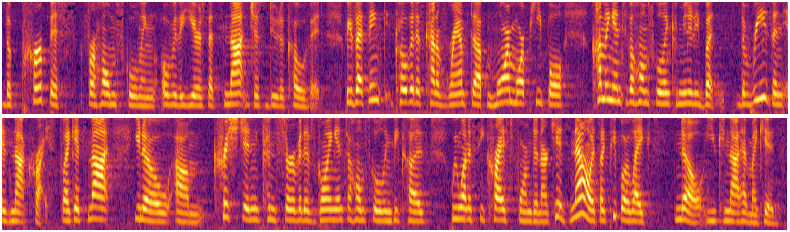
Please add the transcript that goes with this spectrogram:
the purpose for homeschooling over the years that's not just due to COVID. Because I think COVID has kind of ramped up more and more people coming into the homeschooling community, but the reason is not Christ. Like it's not, you know, um, Christian conservatives going into homeschooling because we want to see Christ formed in our kids. Now it's like people are like, no, you cannot have my kids,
